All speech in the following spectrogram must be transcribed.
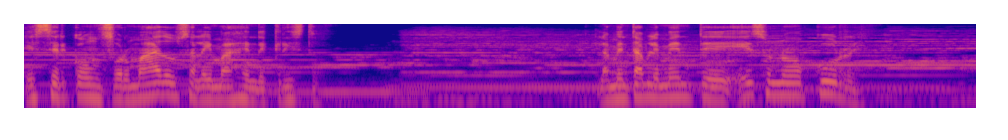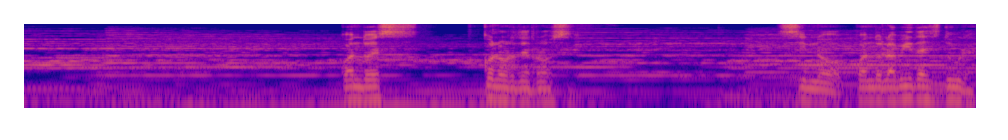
es ser conformados a la imagen de Cristo. Lamentablemente eso no ocurre cuando es color de rosa, sino cuando la vida es dura,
